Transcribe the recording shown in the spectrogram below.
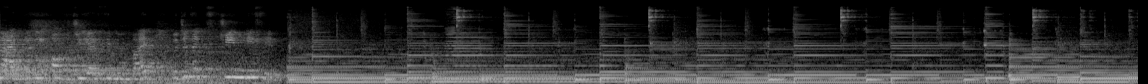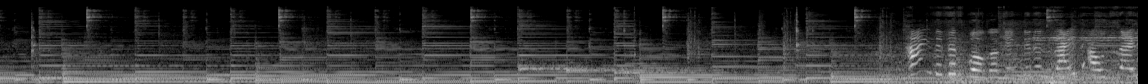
library of GLC Mumbai, which is extremely famous. This is Burger King. This is right outside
